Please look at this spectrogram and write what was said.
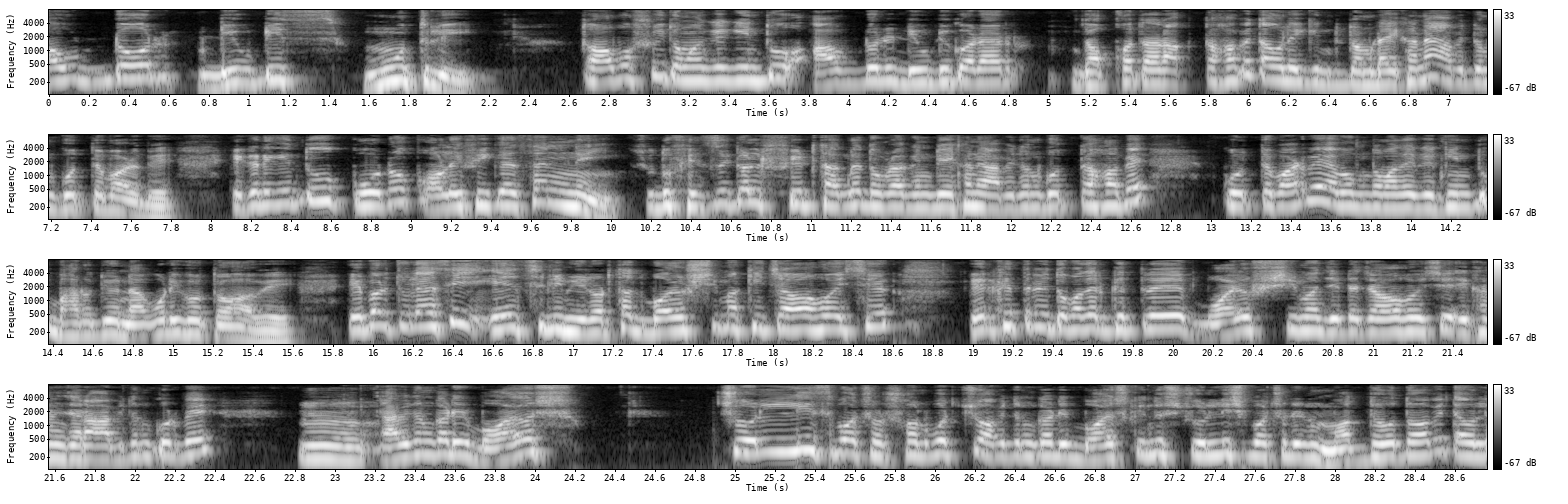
outdoor duty smoothly তো অবশ্যই তোমাকে কিন্তু আউটডোরে ডিউটি করার দক্ষতা রাখতে হবে, তাহলে কিন্তু তোমরা এখানে আবেদন করতে পারবে। এখানে কিন্তু কোনো কোয়ালিফিকেশান নেই, শুধু ফিজিক্যাল ফিট থাকলে তোমরা কিন্তু এখানে আবেদন করতে হবে, করতে পারবে এবং তোমাদেরকে কিন্তু ভারতীয় নাগরিক হতে হবে। এবার চলে আসি এজ লিমিট অর্থাৎ বয়স সীমা কি চাওয়া হয়েছে? এর ক্ষেত্রে তোমাদের ক্ষেত্রে বয়স সীমা যেটা চাওয়া হয়েছে, এখানে যারা আবেদন করবে আবেদনকারীর বয়স চল্লিশ বছর সর্বোচ্চ আবেদনকারীর বয়স কিন্তু চল্লিশ বছরের মধ্যে হতে হবে, তাহলে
